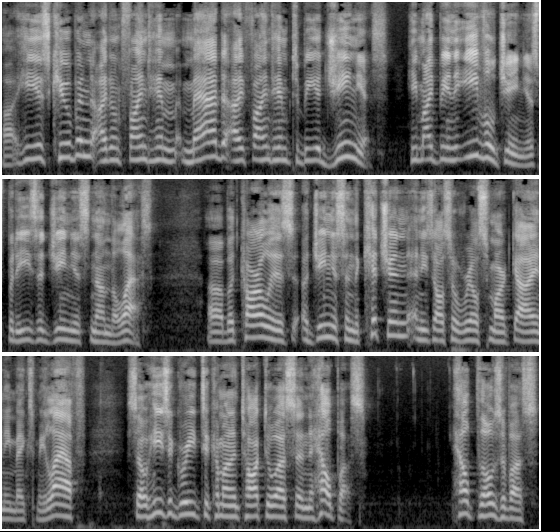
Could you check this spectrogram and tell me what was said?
Uh, he is Cuban. I don't find him mad. I find him to be a genius. He might be an evil genius, but he's a genius nonetheless. Uh, but Carl is a genius in the kitchen, and he's also a real smart guy, and he makes me laugh. So he's agreed to come on and talk to us and help us. Help those of us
